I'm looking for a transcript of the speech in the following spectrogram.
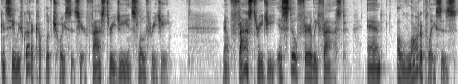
you can see we've got a couple of choices here, fast 3G and slow 3G. Now, fast 3G is still fairly fast, and a lot of places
